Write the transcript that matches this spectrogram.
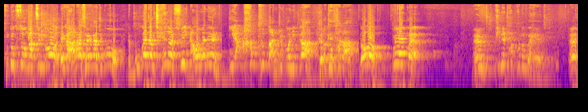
구독성 같은 거 내가 알아서 해가지고 나 모가장 채널 수익 나오면은 니 한 푼도 안 줄 거니까 그렇게 살아. 너 후회할 거야. 에휴 피를 바꾸던가 해야지. 에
